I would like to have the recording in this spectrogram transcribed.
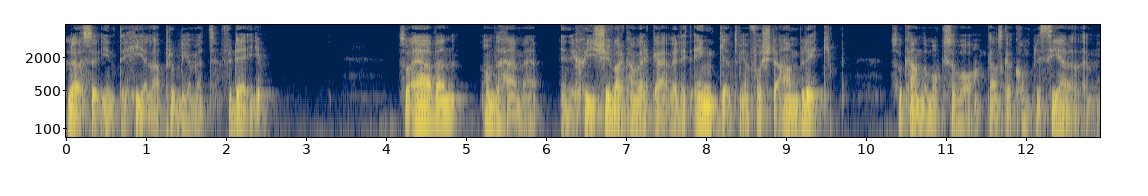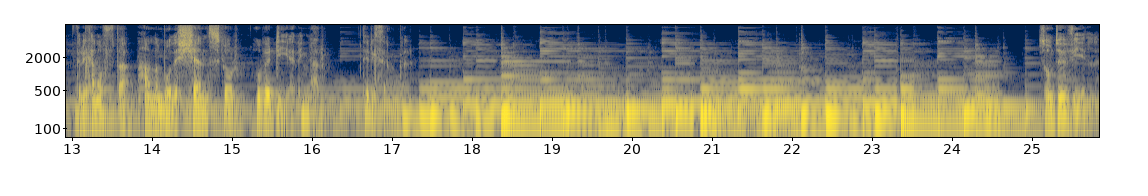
löser inte hela problemet för dig. Så även om det här med energitjuvar kan verka väldigt enkelt vid en första anblick så kan de också vara ganska komplicerade. För det kan ofta handla om både känslor och värderingar, till exempel. Så om du vill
